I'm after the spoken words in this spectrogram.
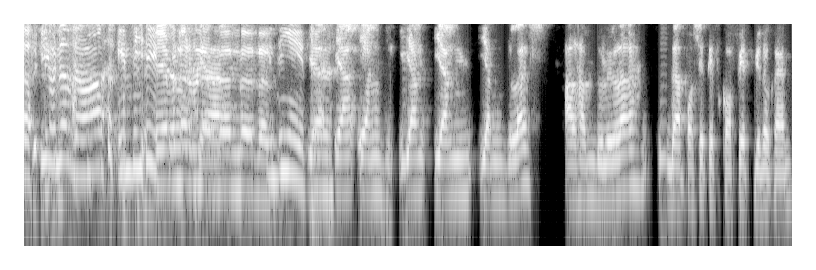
Iya bener dong. Intinya itu. Iya benar benar Ya. benar benar. Intinya itu. ya yang yang yang yang yang jelas alhamdulillah nggak positif covid gitu kan.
